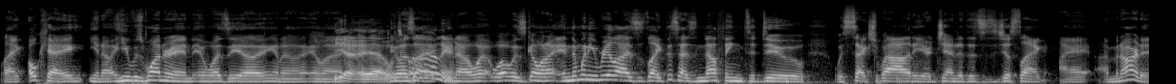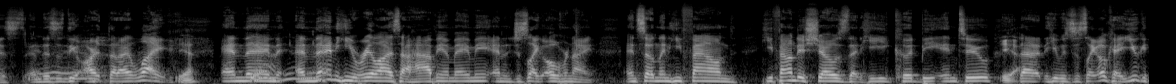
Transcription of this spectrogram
like okay, you know, he was wondering, it was he, uh, you know, am I, Yeah, yeah, He what's was going like, on you know, what what was going on? And then when he realizes like this has nothing to do with sexuality or gender, this is just like I I'm an artist and this is the art that I like. Yeah. And then Yeah, yeah, and yeah. then he realized how happy it made me, and just like overnight. And so then he found he found his shows that he could be into. Yeah. That he was just like, okay, you can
